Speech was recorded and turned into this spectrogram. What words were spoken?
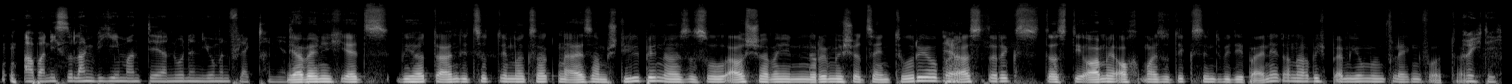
Aber nicht so lang wie jemand, der nur einen Human Flag trainiert. Ja, wenn ich jetzt, wie hat der Andi Zutte immer gesagt, ein Eis am Stiel bin, also so ausschaue wie ein römischer Centurio bei Ja. Asterix, dass die Arme achtmal so dick sind wie die Beine, dann habe ich beim jungen Pflegen Vorteil. Richtig.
